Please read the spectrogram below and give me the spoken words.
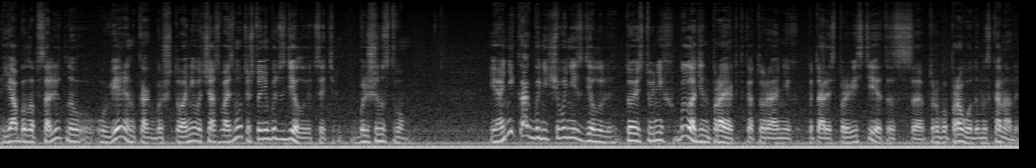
я был абсолютно уверен, как бы, что они вот сейчас возьмут и что-нибудь сделают с этим большинством. И они как бы ничего не сделали. То есть у них был один проект, который они пытались провести, это с э, трубопроводом из Канады,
